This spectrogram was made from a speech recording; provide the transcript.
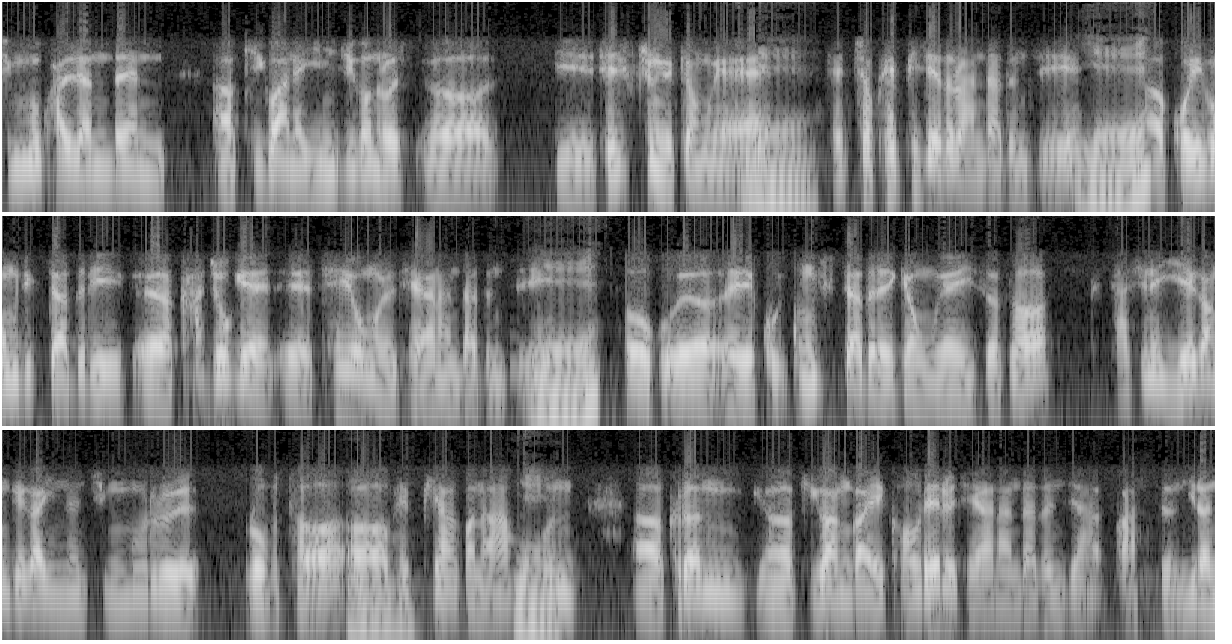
직무 관련된 어, 기관의 임직원으로 어, 이 재직 중일 경우에 예. 재척 회피 제도를 한다든지 예. 어, 고위공직자들이 어, 가족의 예, 채용을 제한한다든지 예. 또 예, 고- 공직자들의 경우에 있어서 자신의 이해관계가 있는 직무를로부터 어, 음. 회피하거나 네. 혹은 어, 그런 어, 기관과의 거래를 제한한다든지 하- 같은 이런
